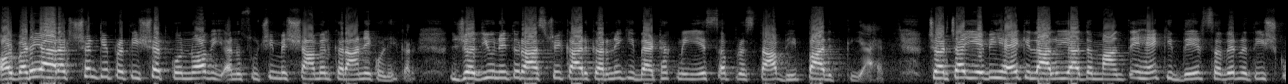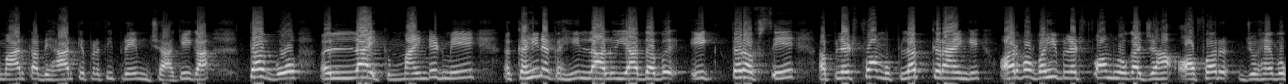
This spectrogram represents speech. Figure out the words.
और बड़े आरक्षण के प्रतिशत को नौवीं अनुसूची में शामिल कराने को लेकर। जदयू ने तो राष्ट्रीय कार्यकारिणी की बैठक में ये सब प्रस्ताव भी पारित किया है। चर्चा ये भी है कि लालू यादव मानते हैं कि देर सवेर नीतीश कुमार का बिहार के प्रति प्रेम जागेगा, तब वो लाइक माइंडेड में कहीं ना कहीं लालू यादव एक तरफ़ से प्लेटफॉर्म उपलब्ध कराएँगे और वो वही प्लेटफॉर्म होगा जहाँ ऑफ़र जो है वो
